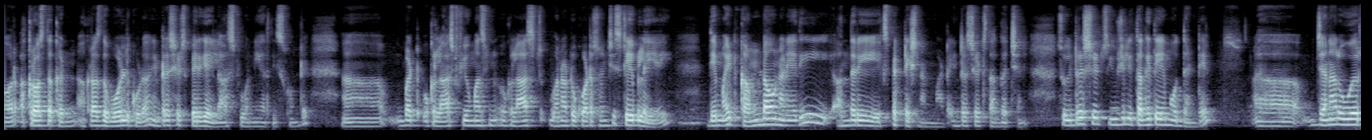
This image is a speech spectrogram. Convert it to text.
or across the con across the world కూడా ఇంట్రెస్ట్ రేట్స్ పెరిగాయి లాస్ట్ వన్ ఇయర్ తీసుకుంటే. బట్ ఒక లాస్ట్ ఫ్యూ మంత్స్ ఒక last one or two quarters నుంచి స్టేబుల్ అయ్యాయి. దే మైట్ కమ్ డౌన్ అనేది అందరి ఎక్స్పెక్టేషన్ అనమాట ఇంట్రెస్ట్ రేట్స్ తగ్గొచ్చని. సో ఇంట్రెస్ట్ రేట్స్ యూజువలీ తగ్గితే ఏమవుద్దంటే జనాలు ఊవర్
